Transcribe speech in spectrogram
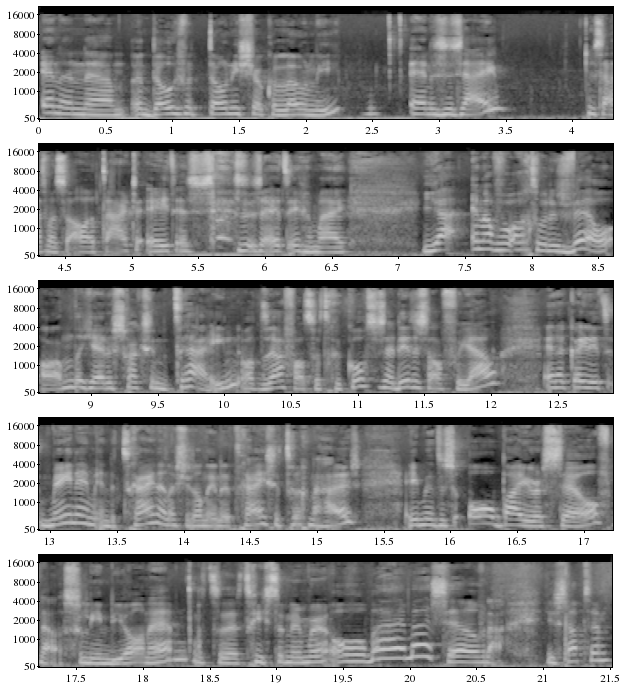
en een, um, een doos met Tony Chocolonely. En ze zei, we zaten met z'n allen taart te eten. En ze zei tegen mij... Ja, en dan verwachten we dus wel, aan dat jij dus straks in de trein, want daar had het gekost. Ze zei: Dit is al voor jou. En dan kan je dit meenemen in de trein. En als je dan in de trein zit terug naar huis. En je bent dus all by yourself. Nou, Celine Dion, hè? Dat uh, trieste nummer. All by myself. Nou, je snapt hem.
